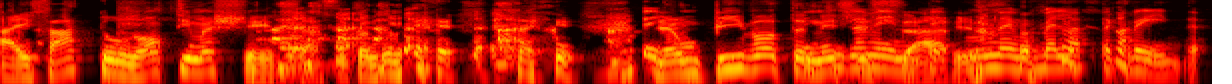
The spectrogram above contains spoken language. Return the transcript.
Hai fatto un'ottima scelta, secondo me è un pivot necessario. Una bella upgrade.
